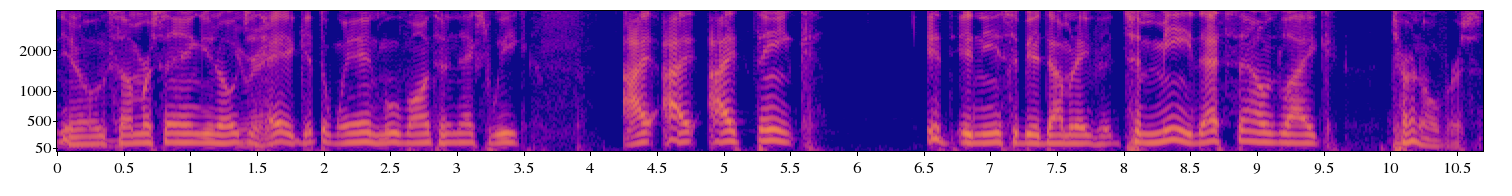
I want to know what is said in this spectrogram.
You know, some are saying you know just hey get the win, move on to the next week. I I I think it it needs to be a dominating. To me, that sounds like turnovers.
